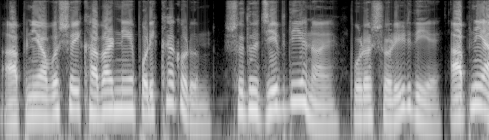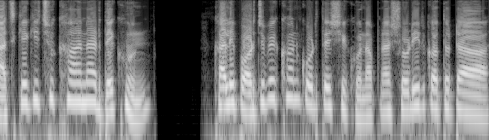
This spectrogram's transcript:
আপনি অবশ্যই খাবার নিয়ে পরীক্ষা করুন। শুধু জীব দিয়ে নয়, পুরো শরীর দিয়ে। আপনি আজকে কিছু খান আর দেখুন। খালি পর্যবেক্ষণ করতে শিখুন আপনার শরীর কতটা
